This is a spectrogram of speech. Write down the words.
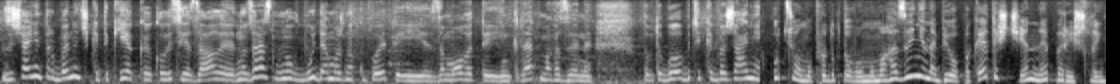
Звичайні торбиночки, такі як колись в'язали. Ну зараз ну в будь-де можна купити і замовити, і інтернет-магазини. Тобто було б тільки бажання. У цьому продуктовому магазині на біопакети ще не перейшли.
